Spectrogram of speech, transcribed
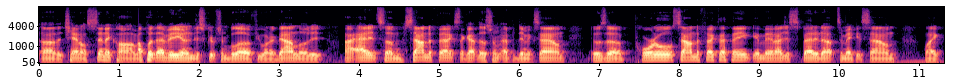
uh, the channel Cinecom. I'll put that video in the description below if you want to download it. I added some sound effects. I got those from Epidemic Sound. It was a portal sound effect I think and then I just sped it up to make it sound like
